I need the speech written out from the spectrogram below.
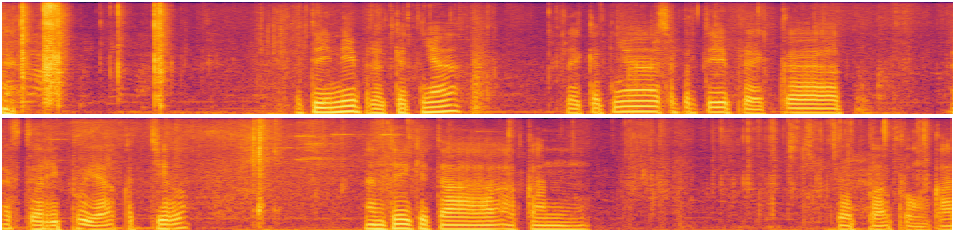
Eh. seperti ini bracketnya bracketnya seperti bracket F2000 ya kecil. Nanti kita akan coba bongkar.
